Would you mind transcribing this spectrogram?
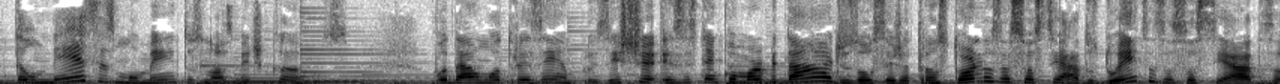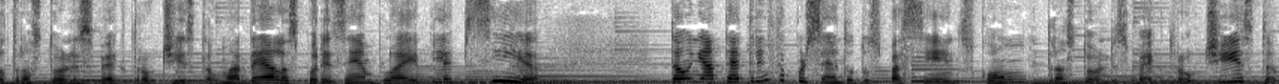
Então, nesses momentos, nós medicamos. Vou dar um outro exemplo. Existe, existem comorbidades, ou seja, transtornos associados, doenças associadas ao transtorno espectro autista. Uma delas, por exemplo, é a epilepsia. Então, em até 30% dos pacientes com transtorno espectro autista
